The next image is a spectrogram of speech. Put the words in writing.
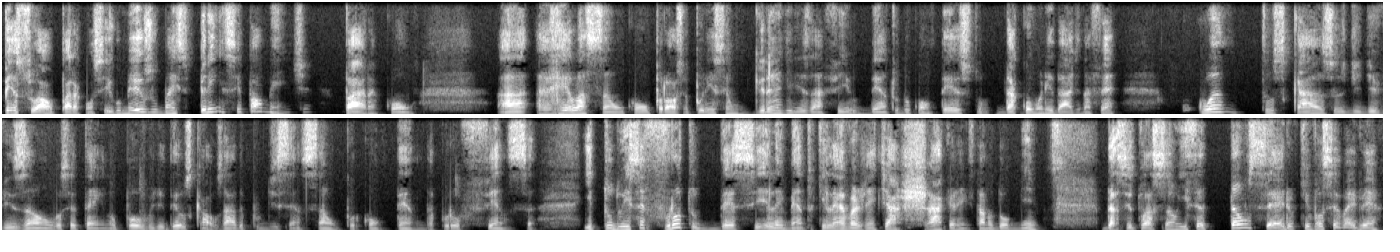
pessoal para consigo mesmo, mas principalmente para com a relação com o próximo. Por isso é um grande desafio dentro do contexto da comunidade da fé. Quantos casos de divisão você tem no povo de Deus causado por dissensão, por contenda, por ofensa? E tudo isso é fruto desse elemento que leva a gente a achar que a gente está no domínio da situação. Isso é tão sério que você vai ver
